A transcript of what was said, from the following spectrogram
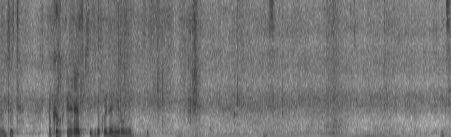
Он тут а круг мне нравится, посмотрите, какой, да, неровный. Видите?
